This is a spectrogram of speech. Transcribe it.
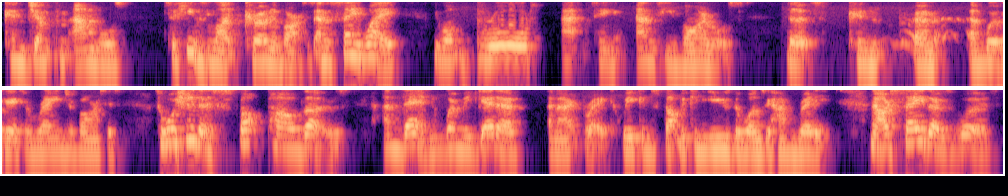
can jump from animals to humans, like coronaviruses. And the same way, we want broad acting antivirals that can um, work against a range of viruses. So what we should have done is stockpile those, and then when we get a an outbreak, we can start. We can use the ones we have ready. Now I say those words:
